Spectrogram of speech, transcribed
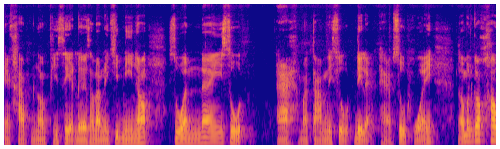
นะครับเนาะพิเศษเลยสำหรับในคลิปนี้เนาะส่วนในสูตร อะมาตามในสูตรนี่แหละนะครับสูตรหวย แล้วมันก็เข้า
